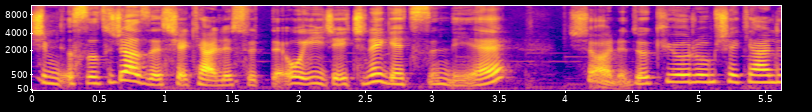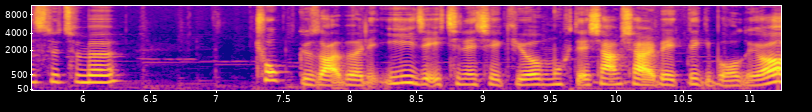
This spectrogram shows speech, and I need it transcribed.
şimdi ıslatacağız ya şekerli sütle. O iyice içine geçsin diye. Şöyle döküyorum şekerli sütümü. Çok güzel böyle iyice içine çekiyor. Muhteşem şerbetli gibi oluyor.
